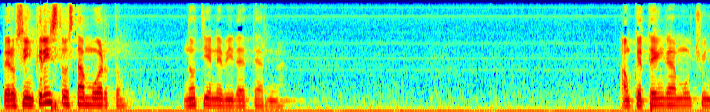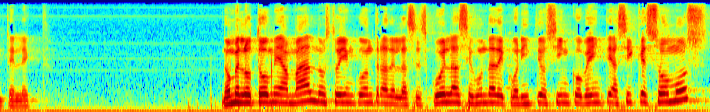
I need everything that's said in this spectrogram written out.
Pero sin Cristo está muerto, no tiene vida eterna, aunque tenga mucho intelecto. No me lo tome a mal, no estoy en contra de las escuelas, segunda de Corintios 5:20, así que somos,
